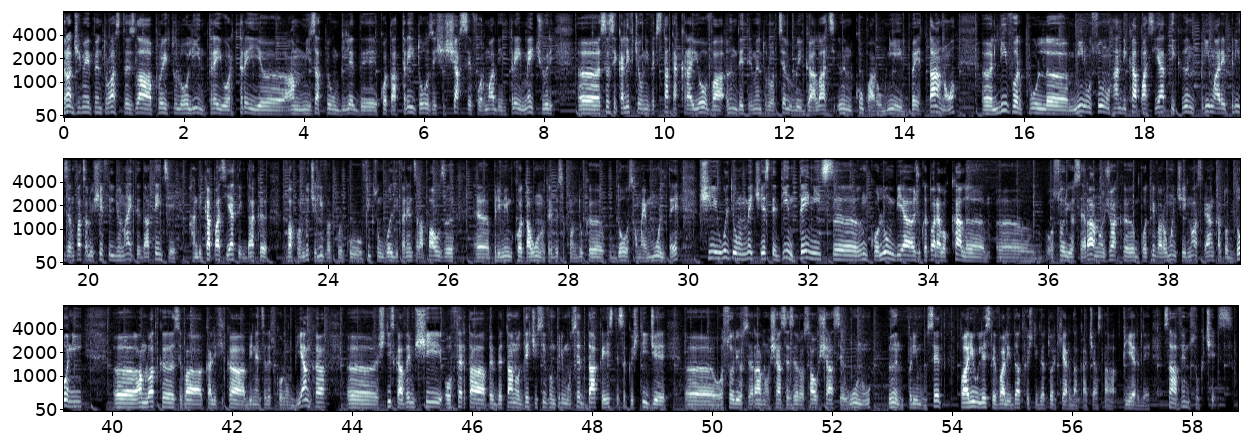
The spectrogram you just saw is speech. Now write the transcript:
Dragii mei, pentru astăzi la proiectul Olin 3x3 uh, am mizat pe un bilet de cota 3.26 format din 3 meciuri uh, să se califice Universitatea Craiova în detrimentul oțelului Galați în Cupa României Betano. Uh, Liverpool minus 1, handicap asiatic în prima repriză în fața lui Sheffield United. Atenție, handicap asiatic, dacă va conduce Liverpool cu fix un gol diferență la pauză, primim cota 1, trebuie să conducă cu două sau mai multe și ultimul meci este din tenis uh, în Columbia, jucătoarea locală uh, Osorio Serrano joacă împotriva româncei noastre Anca Todoni. Uh, am luat că se va califica, bineînțeles, columbianca. Știți că avem și oferta pe Betano decisiv în primul set dacă este să câștige Osorio Serrano 6-0 sau 6-1 în primul set. Pariul este validat câștigător chiar dacă aceasta pierde. Să avem succes!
